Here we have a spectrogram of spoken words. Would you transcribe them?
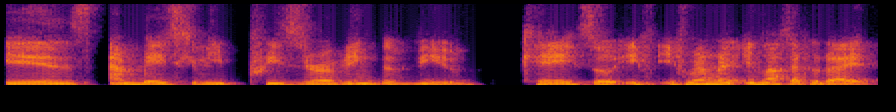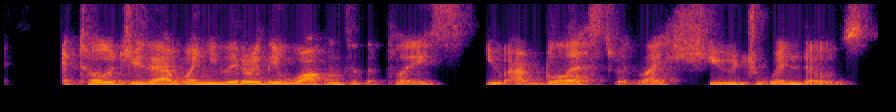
is I'm basically preserving the view. Okay. So if, if remember in last episode, I, I told you that when you literally walk into the place, you are blessed with like huge windows,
